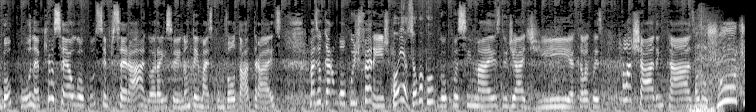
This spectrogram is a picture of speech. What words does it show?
Goku, né? Porque você é o Goku, sempre será. Agora isso aí não tem mais como voltar atrás. Mas eu quero um Goku diferente. Oi, eu sou o Goku. Goku assim mais do dia a dia, aquela coisa relaxada em casa. Olha o chute!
